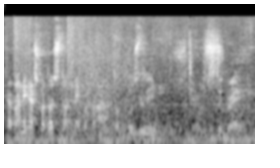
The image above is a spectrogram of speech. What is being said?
Θα τον είχα σκοτώσει τον Νίκο τον, τον boost.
